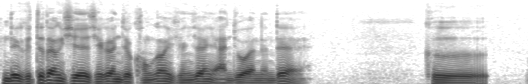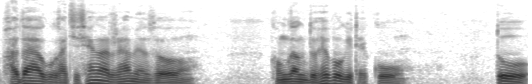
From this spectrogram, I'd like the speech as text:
근데 그때 당시에 제가 이제 건강이 굉장히 안 좋았는데 그 바다하고 같이 생활을 하면서 건강도 회복이 됐고 또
